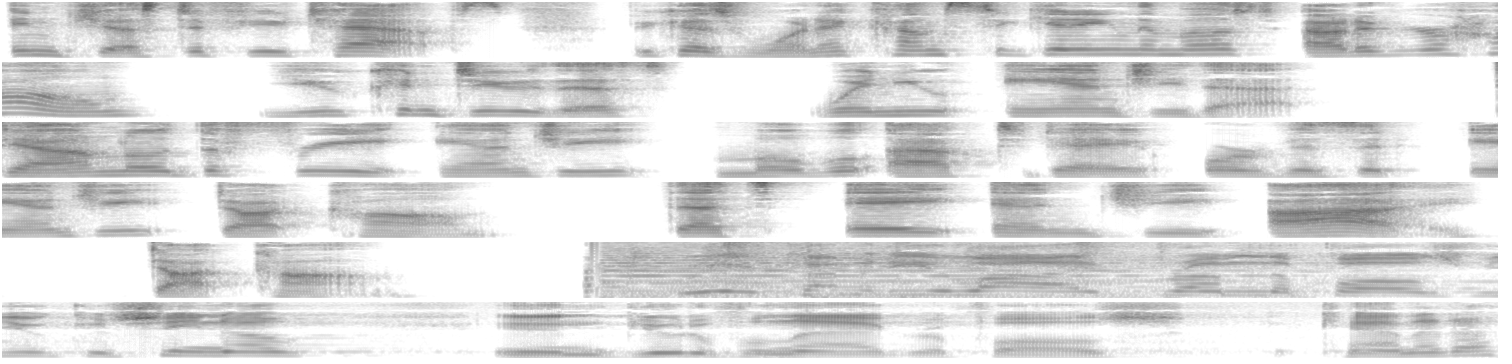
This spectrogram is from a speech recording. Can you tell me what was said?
in just a few taps. Because when it comes to getting the most out of your home, you can do this when you Angi that. Download the free Angi mobile app today or visit Angi.com. That's A-N-G-I dot com. We are coming to you live from the Fallsview Casino in beautiful Niagara Falls, Canada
